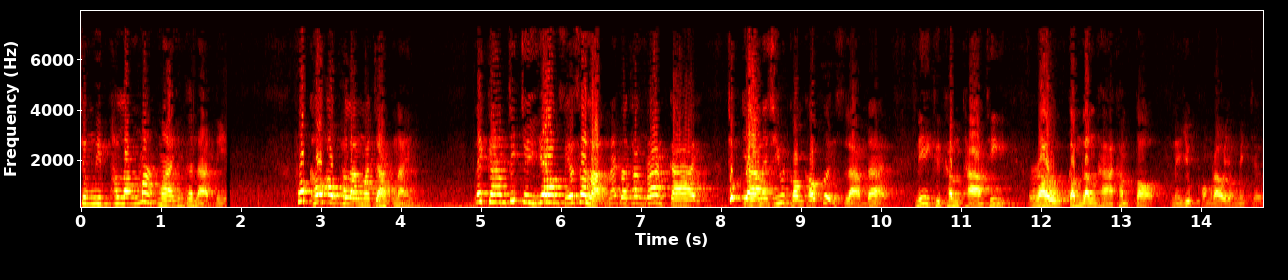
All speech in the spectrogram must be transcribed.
จึงมีพลังมากมายถึงขนาดนี้ พวกเขาเอาพลังมาจากไหน ในการที่จะยอมเสียสละแม้กระทั่งร่างกาย ทุกอย่างในชีวิตของเขาเพื่ออิสลามได้ นี่คือคำถามที่เรากำลังหาคำตอบในยุคของเรายังไม่เจอ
